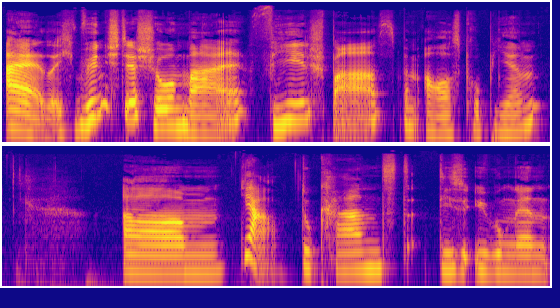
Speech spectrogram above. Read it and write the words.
also ich wünsche dir schon mal viel Spaß beim Ausprobieren. Ähm, ja, du kannst diese Übungen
